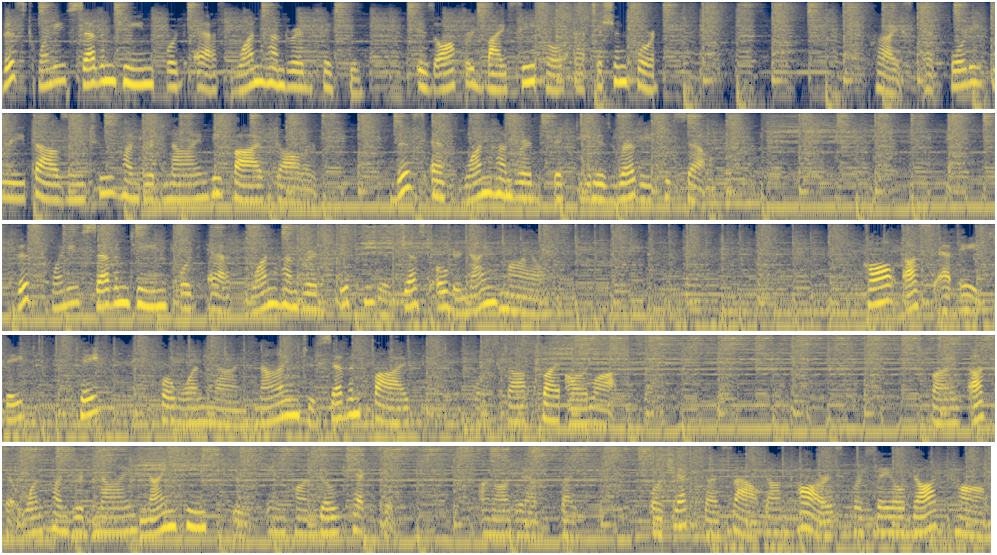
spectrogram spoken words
This 2017 Ford F-150 is offered by Cecil Atkission Ford. Price at $43,295. This F-150 is ready to sell. This 2017 Ford F-150 is just over 9 miles. Call us at 888-419-9275 or stop by our lot. Find us at 109 19th Street in Hondo, Texas on our website or check us out on carsforsale.com.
